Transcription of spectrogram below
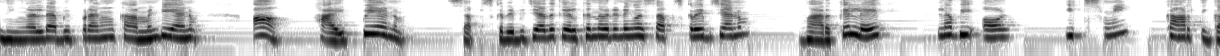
നിങ്ങളുടെ അഭിപ്രായം കമന്റ് ചെയ്യാനും ആ ഹൈപ്പ് ചെയ്യാനും സബ്സ്ക്രൈബ് ചെയ്യാതെ കേൾക്കുന്നവരുണ്ടെങ്കിൽ സബ്സ്ക്രൈബ് ചെയ്യാനും മറക്കല്ലേ love you all it's me Karthika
